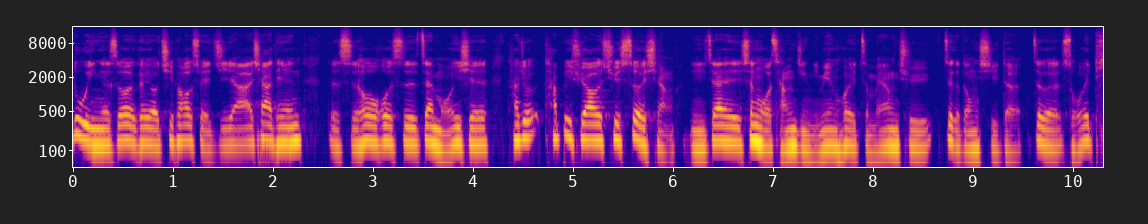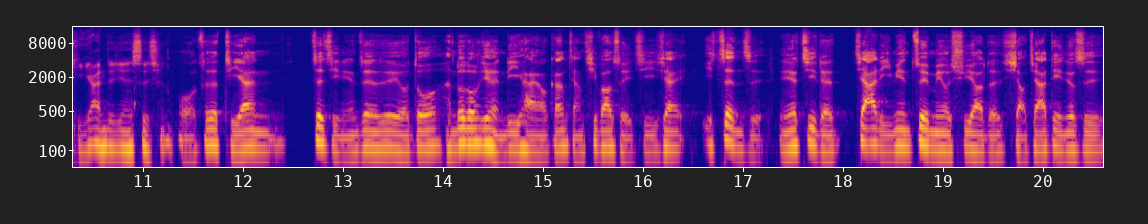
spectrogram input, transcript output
露营的时候也可以有气泡水机啊，夏天的时候或是在某一些，他就他必须要去设想你在生活场景里面会怎么样去这个东西的这个所谓提案这件事情。哦，这个提案。这几年真的是有多很多东西很厉害哦。刚刚讲气泡水机，现在一阵子，你要记得家里面最没有需要的小家电就是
